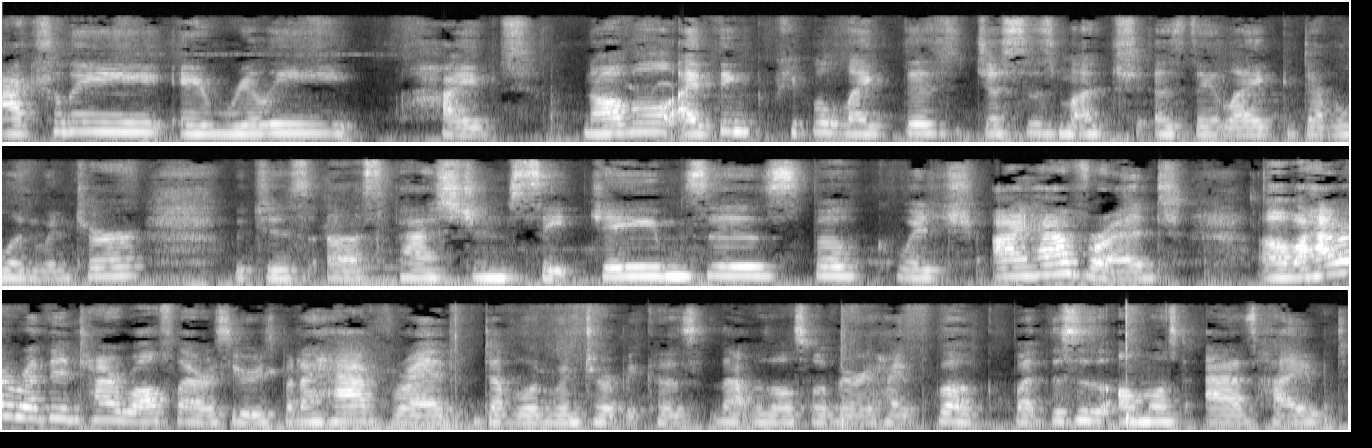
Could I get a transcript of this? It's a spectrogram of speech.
actually a really hyped novel. I think people like this just as much as they like Devil in Winter, which is uh, Sebastian St. James's book, which I have read. Um, I haven't read the entire Wallflower series, but I have read Devil in Winter because that was also a very hyped book. But this is almost as hyped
